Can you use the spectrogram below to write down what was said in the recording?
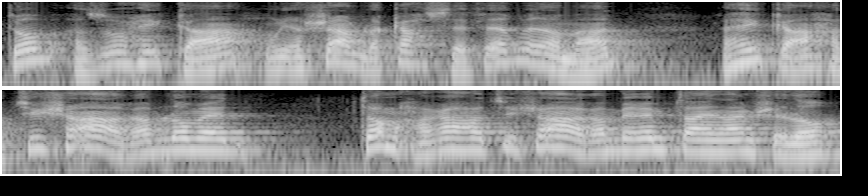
טוב, אז הוא חיכה, הוא ישב, לקח ספר ולמד, וחיכה חצי שעה, הרב לומד. פתאום אחרי חצי שעה הרב מרים את העיניים שלו,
